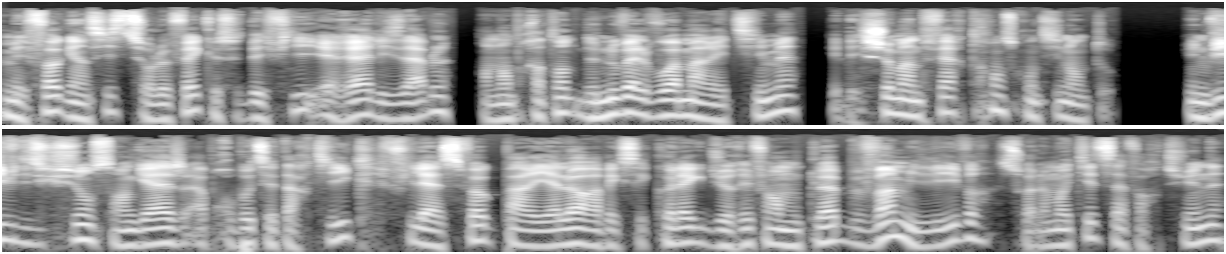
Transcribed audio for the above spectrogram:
mais Fogg insiste sur le fait que ce défi est réalisable en empruntant de nouvelles voies maritimes et des chemins de fer transcontinentaux. Une vive discussion s'engage à propos de cet article. Phileas Fogg parie alors avec ses collègues du Reform Club 20 000 livres, soit la moitié de sa fortune,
